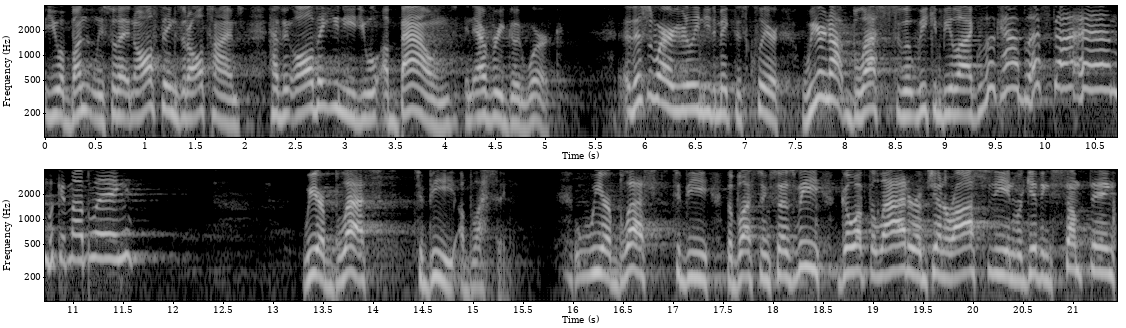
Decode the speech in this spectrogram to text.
you abundantly so that in all things at all times, having all that you need, you will abound in every good work. Uh, this is where I really need to make this clear. We are not blessed so that we can be like, look how blessed I am, look at my bling. We are blessed to be a blessing. We are blessed to be the blessing. So as we go up the ladder of generosity and we're giving something,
